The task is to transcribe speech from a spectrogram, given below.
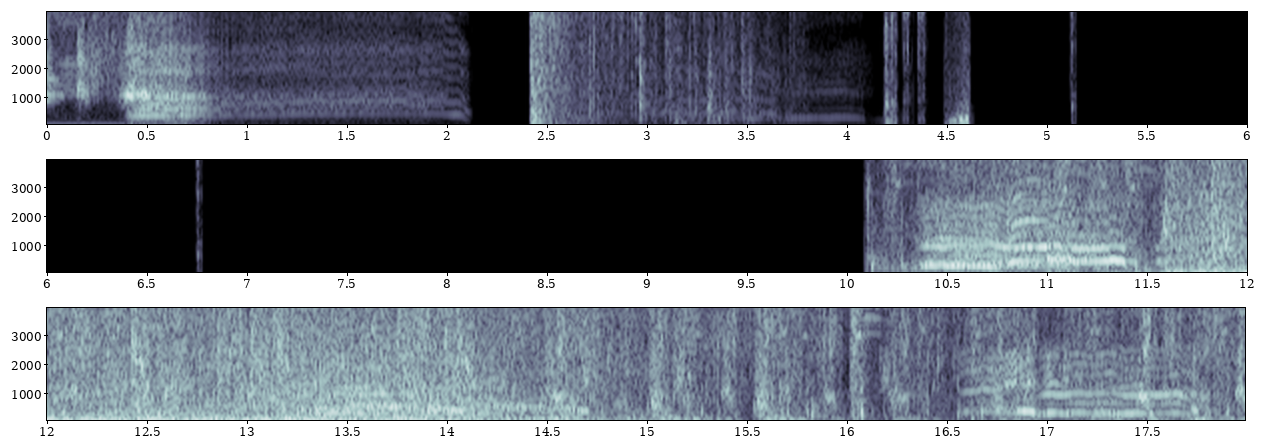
on the front. Oh!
